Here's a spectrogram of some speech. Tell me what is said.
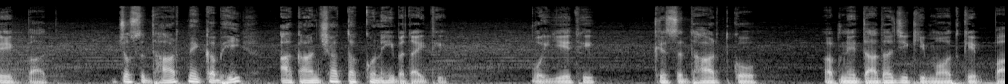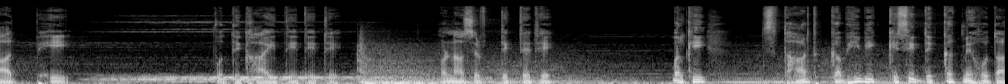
एक बात जो सिद्धार्थ ने कभी आकांक्षा तक को नहीं बताई थी, वो ये थी कि सिद्धार्थ को अपने दादाजी की मौत के बाद भी वो दिखाई देते थे, और ना सिर्फ़ दिखते थे, बल्कि सिद्धार्थ कभी भी किसी दिक्कत में होता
